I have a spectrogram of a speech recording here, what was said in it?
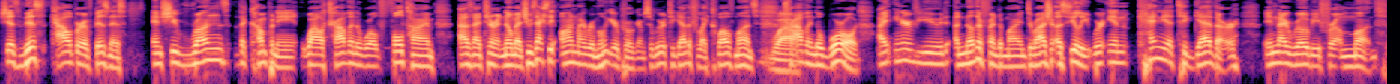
She has this caliber of business and she runs the company while traveling the world full time as an itinerant nomad. She was actually on my remote year program. So we were together for like 12 months wow. traveling the world. I interviewed another friend of mine, Daraja Asili. We're in Kenya together in Nairobi for a month.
